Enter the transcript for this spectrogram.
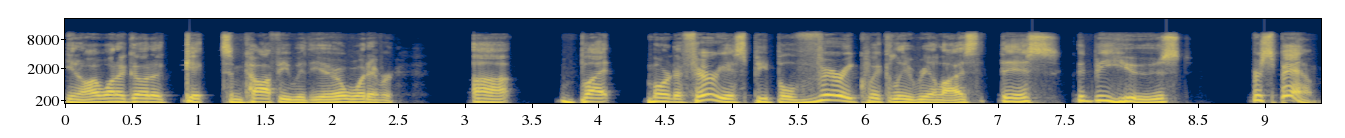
you know, I want to go to get some coffee with you or whatever. Uh, but more nefarious people very quickly realized that this could be used for spam.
